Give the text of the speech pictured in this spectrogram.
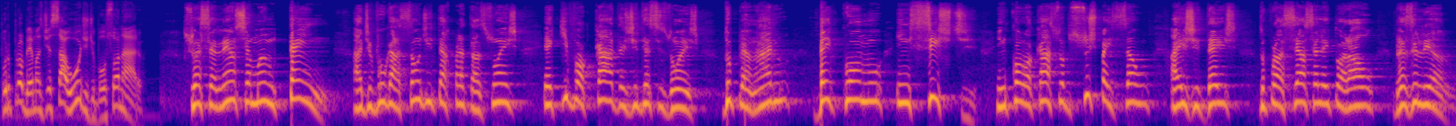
por problemas de saúde de Bolsonaro. Sua Excelência mantém a divulgação de interpretações equivocadas de decisões do plenário, bem como insiste em colocar sob suspeição a rigidez do processo eleitoral brasileiro.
